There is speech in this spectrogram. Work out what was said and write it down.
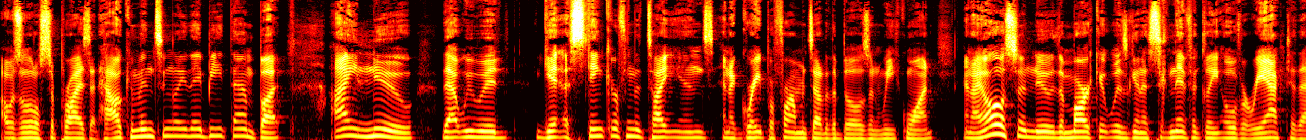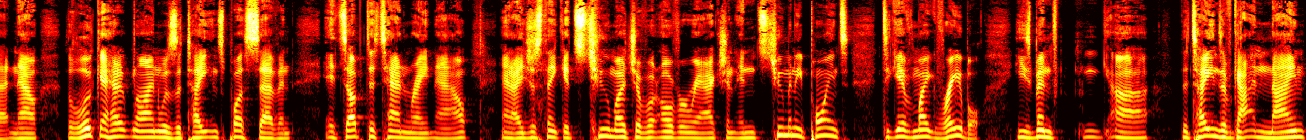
I was a little surprised at how convincingly they beat them, but I knew that we would get a stinker from the Titans and a great performance out of the Bills in week one. And I also knew the market was going to significantly overreact to that. Now, the look ahead line was the Titans plus seven. It's up to 10 right now. And I just think it's too much of an overreaction and it's too many points to give Mike Vrabel. He's been, uh, the Titans have gotten nine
